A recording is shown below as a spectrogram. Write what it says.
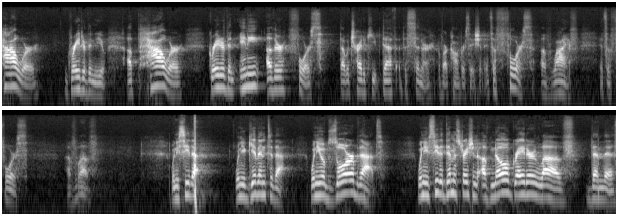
power greater than you, a power greater than any other force that would try to keep death at the center of our conversation. It's a force of life, it's a force of love. When you see that, when you give into that, when you absorb that, when you see the demonstration of no greater love than this,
